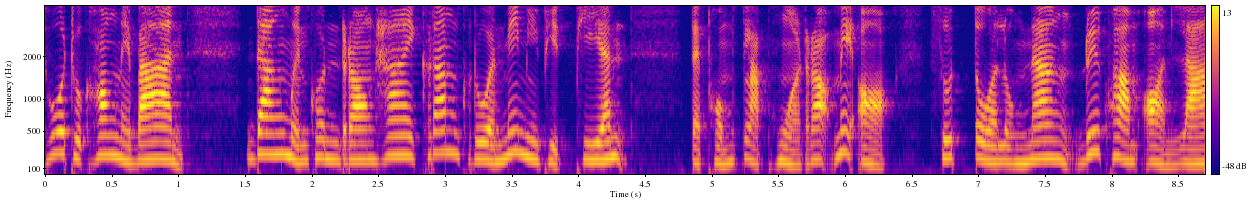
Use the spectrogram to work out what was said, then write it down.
ทั่วทุกห้องในบ้าน ดังเหมือนคนร้องไห้คร่ำครวญไม่มีผิดเพี้ยน แต่ผมกลับหัวเราะไม่ออกสุดตัวลงนั่งด้วยความอ่อนล้า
